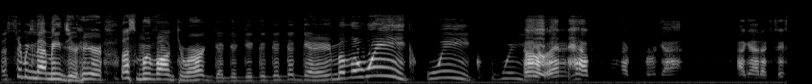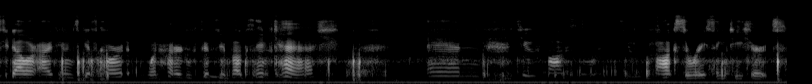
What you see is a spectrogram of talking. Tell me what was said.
Assuming that means you're here, let's move on to our g- g- g- g- g- game of the week. Week, week. Oh, and how I forgot. I got a fifty dollar iTunes gift card, one hundred and fifty bucks in cash, and two Fox two Fox Racing T-shirts.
